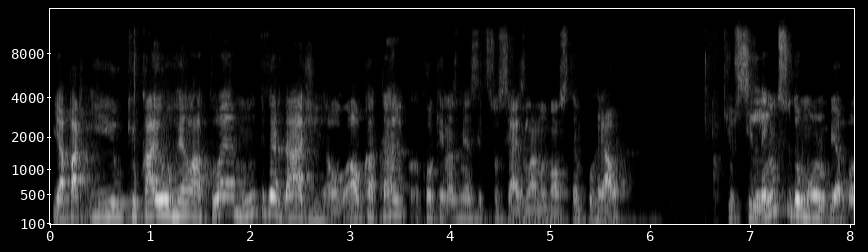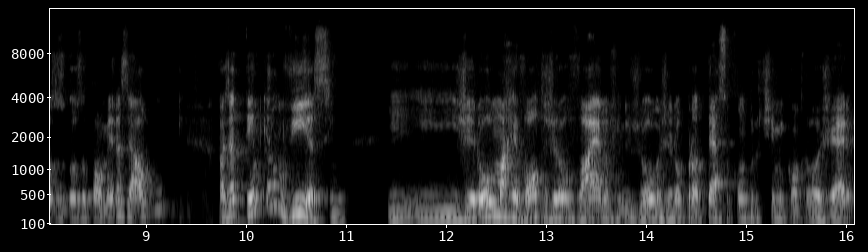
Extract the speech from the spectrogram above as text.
E, a, e, o que o Caio relatou é muito verdade. Ao, que até coloquei nas minhas redes sociais lá no nosso tempo real, que o silêncio do Morumbi após os gols do Palmeiras é algo que fazia tempo que eu não via, assim. E, e gerou uma revolta, gerou vaia no fim do jogo, gerou protesto contra o time, contra o Rogério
